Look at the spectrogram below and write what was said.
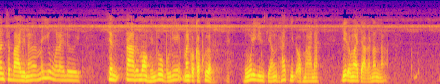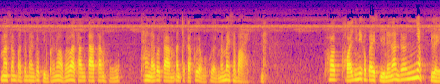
มันสบายอยู่นะไม่ยุ่งอะไรเลย เช่นตาไปมองเห็นรูปพวกนี้มันก็กระเพื่อมหูได้ยินเสียงถ้าจิตออกมานะจิตออกมาจากอันนั้นนะมาสัมผัสสัมพันธ์กับสิ่งภายนอกไม่ว่าทางตาทางหู ทางไหนก็ตามมันจะกระเพื่อมกระเพื่อมมันไม่สบายนะพอถอยอย่างนี้เข้าไปอยู่ในนั้นแล้วเงียบเลย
